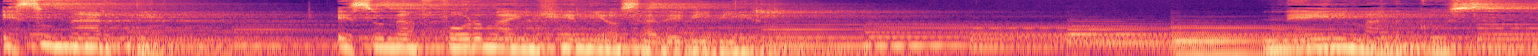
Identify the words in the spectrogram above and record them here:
es un arte, es una forma ingeniosa de vivir. Neil Marcus.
